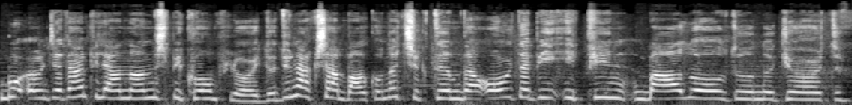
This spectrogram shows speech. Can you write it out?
Bu önceden planlanmış bir komploydu. Dün akşam balkona çıktığımda orada bir ipin bağlı olduğunu gördüm.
